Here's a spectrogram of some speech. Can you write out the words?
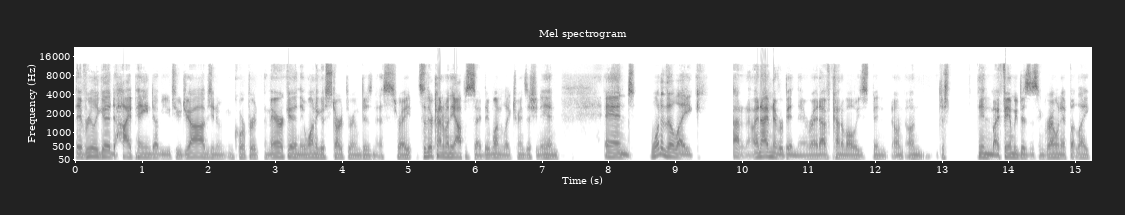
they have really good high paying W 2 jobs, you know, in corporate America, and they want to go start their own business, right? So they're kind of on the opposite side. They want to like transition in. And one of the like, I don't know, and I've never been there, right? I've kind of always been on, on just in my family business and growing it, but like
